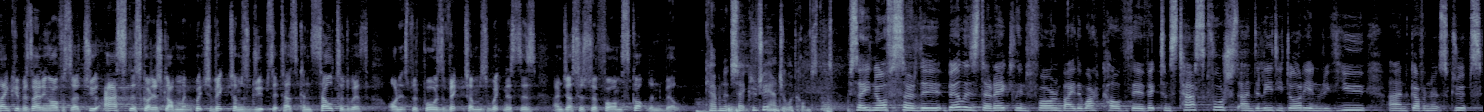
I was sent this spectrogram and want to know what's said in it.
Thank you, Presiding Officer, to ask the Scottish Government which victims groups it has consulted with on its proposed Victims, Witnesses and Justice Reform Scotland Bill. Cabinet Secretary Angela Constance. Presiding Officer, the bill is directly informed by the work of the Victims Task Force and the Lady Dorian Review and governance groups,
